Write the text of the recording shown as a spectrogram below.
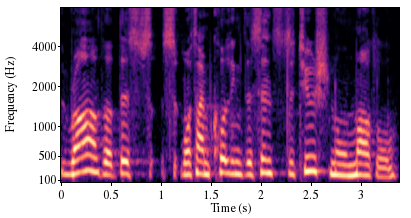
rather, this what I'm calling this institutional model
